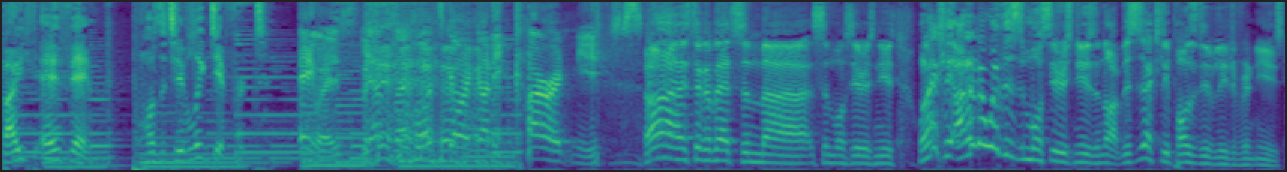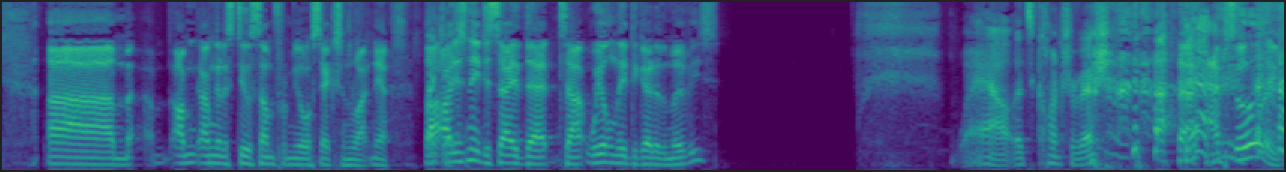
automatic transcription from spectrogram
Faith FM. Positively different. Anyways, yeah, so what's going on in current news? All right, let's talk about some uh, some more serious news. Well, actually, I don't know whether this is more serious news or not. This is actually positively different news. Um, I'm, I'm going to steal some from your section right now, but Okay. I just need to say that uh, we all need to go to the movies. Wow, that's controversial. Yeah, absolutely.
